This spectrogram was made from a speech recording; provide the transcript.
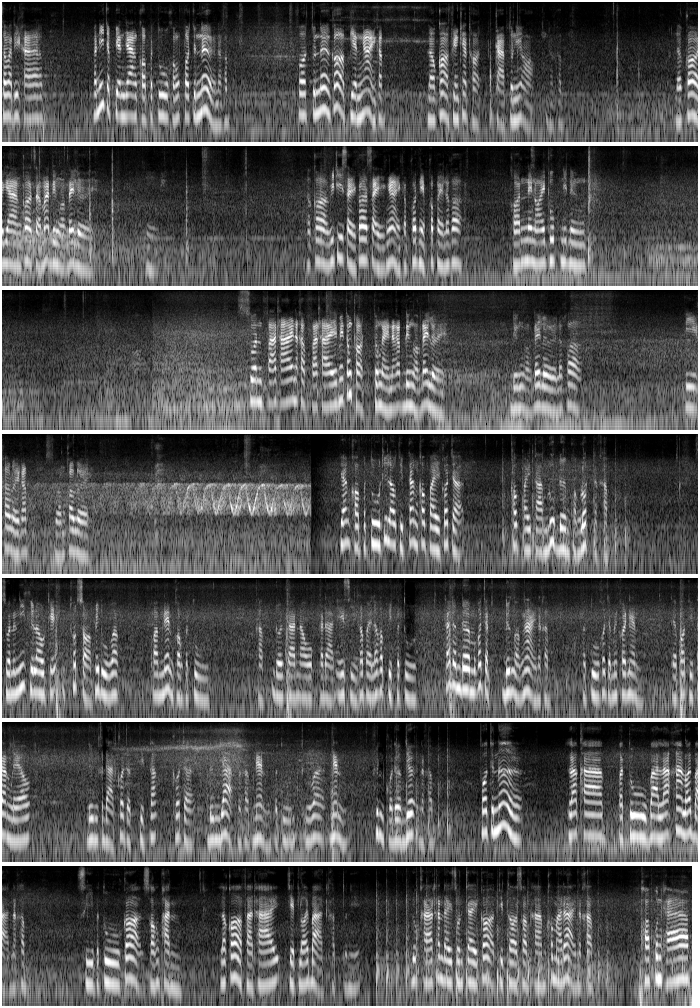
สวัสดีครับ วันนี้จะเปลี่ยนยางขอบประตูของ Fortuner นะครับ Fortuner ก็เปลี่ยนง่ายครับ เราก็เพียงแค่ถอดกาบตัวนี้ออกนะครับ แล้วก็ยางก็สามารถดึงออกได้เลย แล้วก็วิธีใส่ก็ใส่ง่ายครับก็เหน็บเข้าไปแล้วก็ค้อนน้อยๆทุบนิดนึง ส่วนฝาท้ายนะครับ ฝาท้ายไม่ต้องถอดตรงไหนนะครับ ดึงออกได้เลย ดึงออกได้เลยแล้วก็ ตีเข้าเลยครับ สวมเข้าเลยยางขอบประตูที่เราติดตั้งเข้าไปก็จะเข้าไปตามรูปเดิมของรถนะครับ ส่วนอันนี้คือเราเททดสอบให้ดูว่าความแน่นของประตู ครับโดยการเอากระดาษ A4 เข้าไปแล้วก็ปิดประตู ถ้าเดิมๆมันก็จะดึงออกง่ายนะครับ ประตูก็จะไม่ค่อยแน่น แต่พอติดตั้งแล้ว ดึงกระดาษก็จะติดตั้งก็จะดึงยากนะครับ แน่นประตูถือว่าแน่นขึ้นกว่าเดิมเยอะนะครับ Fortuner ราคาประตูบานละ 500 บาทนะครับ 4 ประตูก็ 2,000 แล้วก็ฝาท้าย 700 บาทครับตัวนี้ ลูกค้าท่านใดสนใจก็ติดต่อสอบถามเข้ามาได้นะครับ ขอบคุณครับ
